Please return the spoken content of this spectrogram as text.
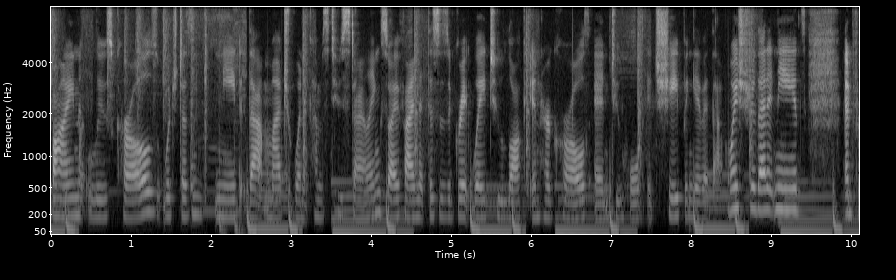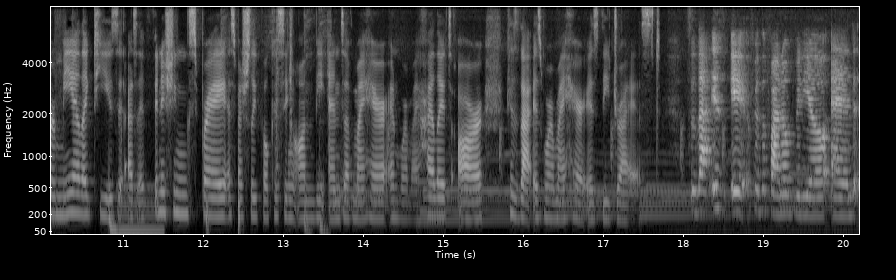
fine, loose curls, which doesn't need that much when it comes to styling. So I find that this is a great way to lock in her curls and to hold its shape and give it that moisture that it needs. And for me, I like to use it as a finishing spray, especially focusing on the ends of my hair and where my highlights are, because that is where my hair is the driest. So that is it for the final video, and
